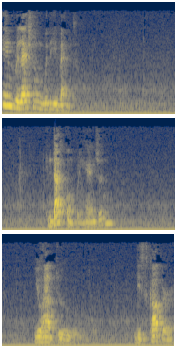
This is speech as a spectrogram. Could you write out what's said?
in relation with the event. In that comprehension, you have to discover,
